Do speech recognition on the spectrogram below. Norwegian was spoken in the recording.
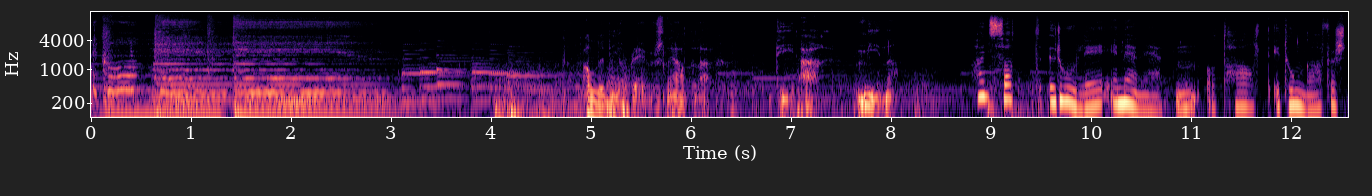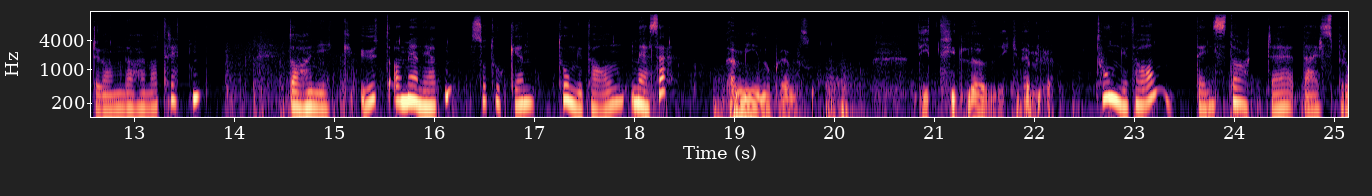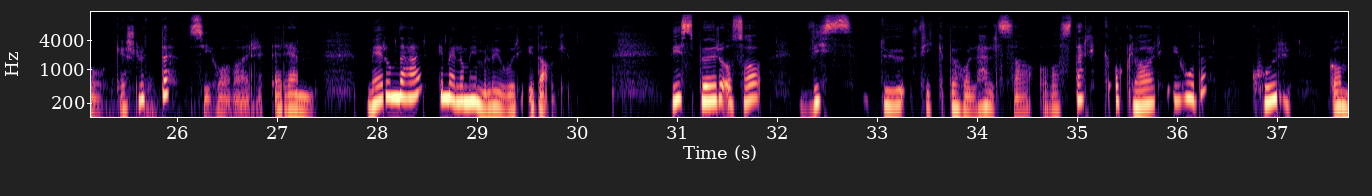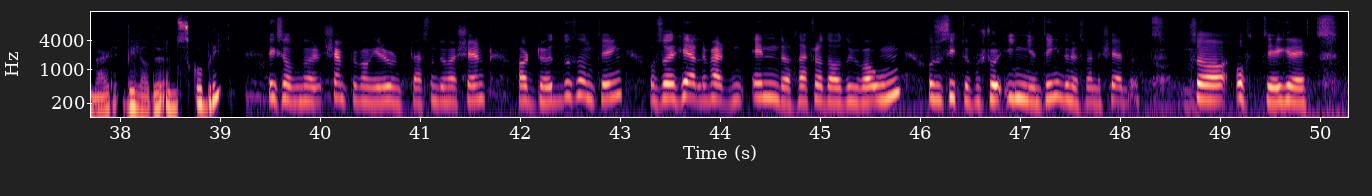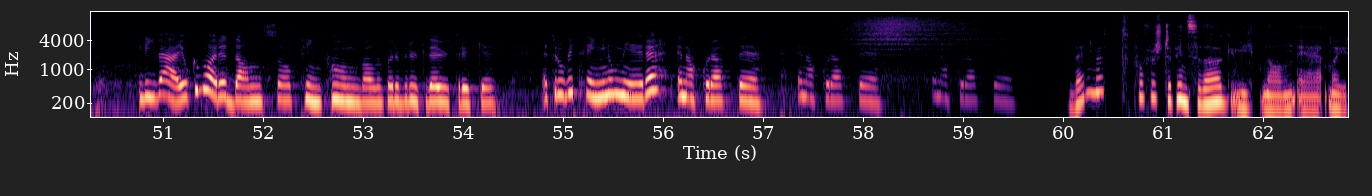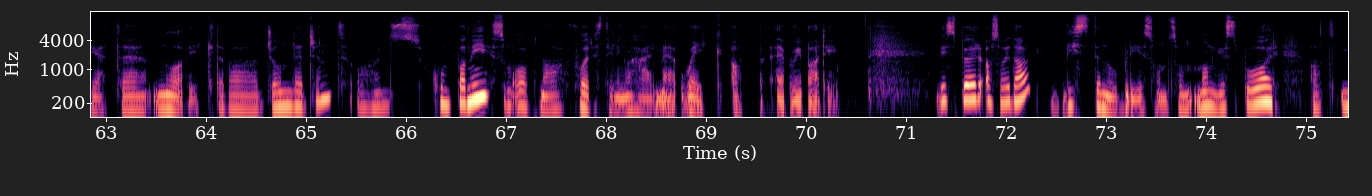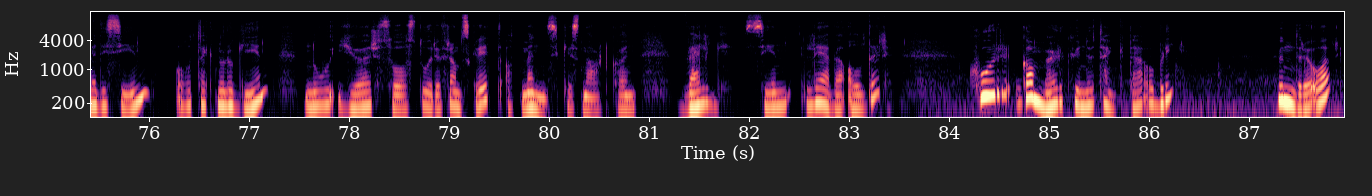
NRK P1 Alle de opplevelsene jeg hadde der, de er mine. Han satt rolig i menigheten og talte i tunga første gang da han var 13. Da han gikk ut av menigheten, så tok han tungetalen med seg. Det er mine opplevelser. De tilhører ikke det miljøet. Tungetalen den starter der språket slutter, sier Håvard Rem. Mer om det her i Mellom himmel og jord i dag. Vi spør også hvis du fikk beholde helsa og var sterk og klar i hodet, hvor gammel ville du ønske å bli? liksom når kjempemange rundt deg som du har kjent, har dødd og sånne ting, og så har hele verden endra seg fra da du var ung, og så sitter du og forstår ingenting. Det høres veldig kjedelig ut. Så 80 er greit. Livet er jo ikke bare dans og ping-pong-baller, for å bruke det uttrykket. Jeg tror vi trenger noe mer enn akkurat det. Enn akkurat det. Enn akkurat det. Vel møtt på første pinsedag. Mitt navn er Margrethe Nåvik. Det var John Legend og hans kompani som åpna forestillinga her med Wake Up Everybody. Vi spør altså i dag, hvis det nå blir sånn som mange spår, at medisinen og teknologien nå gjør så store framskritt at mennesket snart kan velge sin levealder, hvor gammel kunne du tenke deg å bli? 100 år?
